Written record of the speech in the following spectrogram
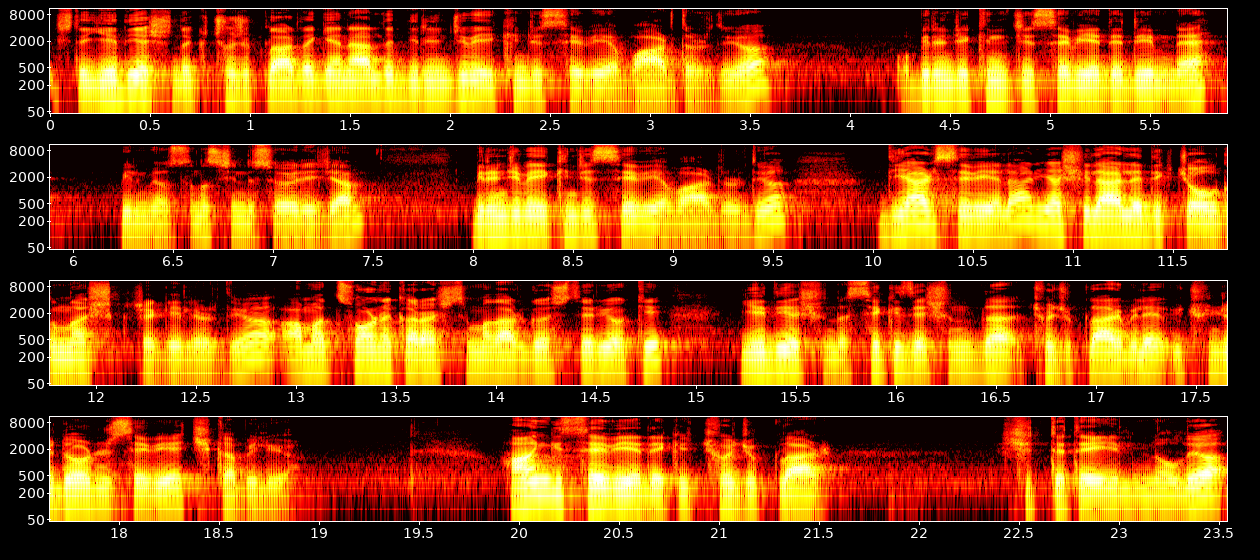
işte 7 yaşındaki çocuklarda genelde 1. ve 2. seviye vardır diyor. O 1. 2. seviye dediğim ne? Bilmiyorsunuz şimdi söyleyeceğim. 1. ve 2. seviye vardır diyor. Diğer seviyeler yaş ilerledikçe, olgunlaştıkça gelir diyor. Ama sonraki araştırmalar gösteriyor ki 7 yaşında, 8 yaşında çocuklar bile 3. 4. seviyeye çıkabiliyor. Hangi seviyedeki çocuklar şiddete eğilimli oluyor?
